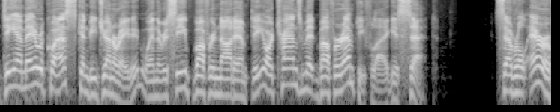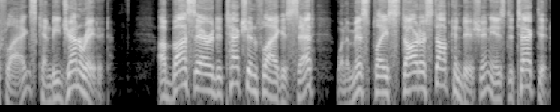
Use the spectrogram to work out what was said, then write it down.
DMA requests can be generated when the receive buffer not empty or transmit buffer empty flag is set. Several error flags can be generated. A bus error detection flag is set when a misplaced start or stop condition is detected.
